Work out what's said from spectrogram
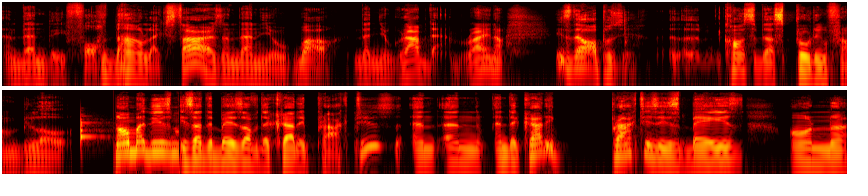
and then they fall down like stars and then you wow then you grab them right? Now it's the opposite. Uh, concept that's sprouting from below Nomadism is at the base of the creative practice, and, and, and the creative practice is based on uh,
